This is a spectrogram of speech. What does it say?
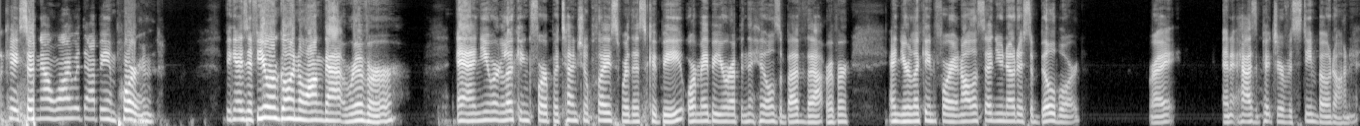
Okay, so now why would that be important? Because if you were going along that river and you were looking for a potential place where this could be, or maybe you're up in the hills above that river and you're looking for it, and all of a sudden you notice a billboard, right? And it has a picture of a steamboat on it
